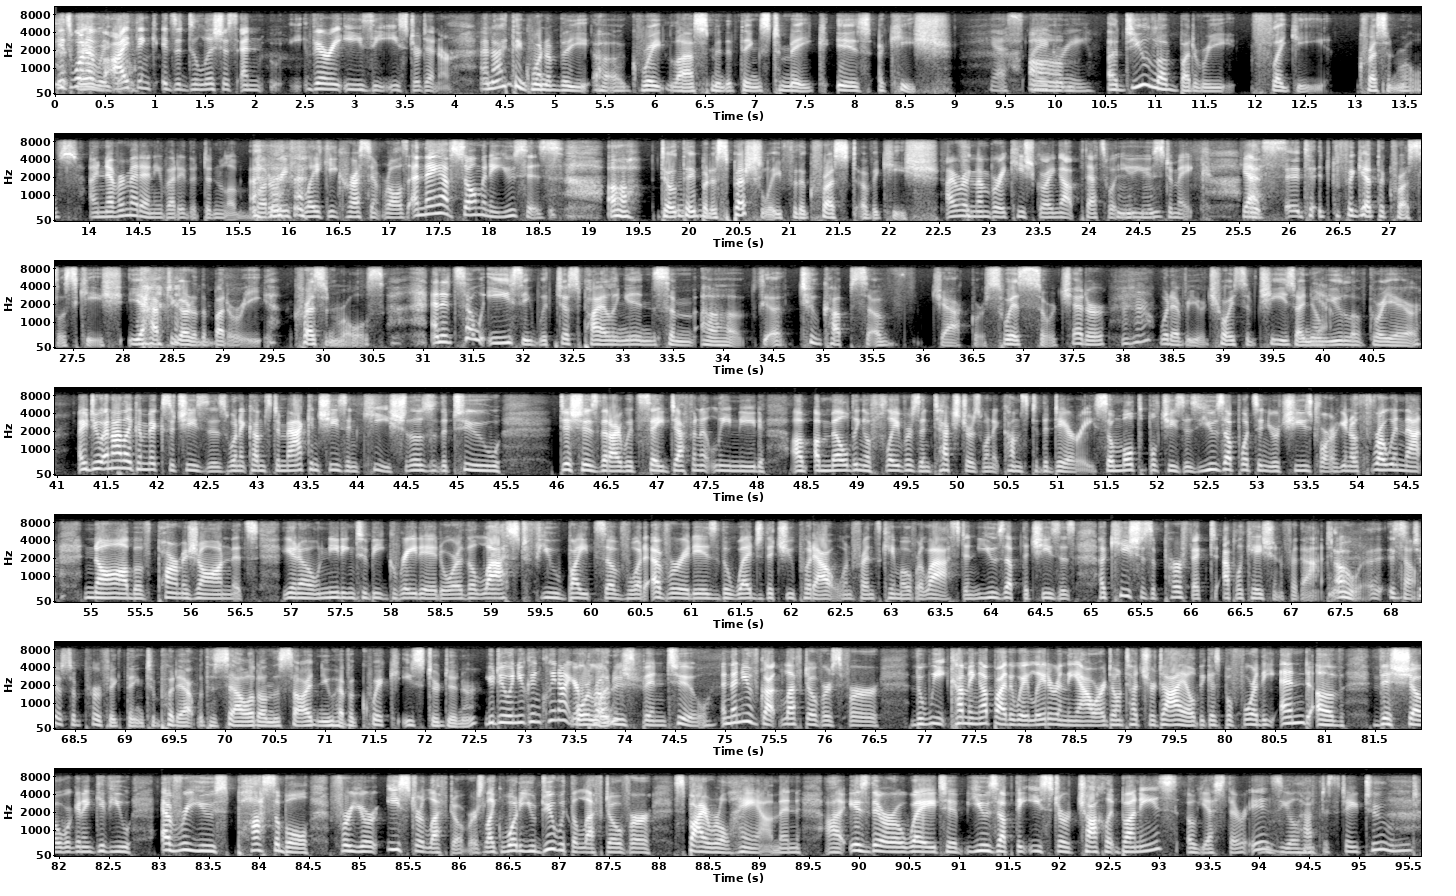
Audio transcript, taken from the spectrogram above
it's one There of I think it's a delicious and very easy Easter dinner. And I think one of the uh, great last minute things to make is a quiche. Yes, I Um, agree. Uh, do you love buttery, flaky crescent rolls? I never met anybody that didn't love buttery, flaky crescent rolls, and they have so many uses. Uh, don't they? But especially for the crust of a quiche. I remember a quiche growing up. That's what you used to make. Yes. It, it- forget the crustless quiche. You have to go to the buttery crescent rolls. And it's so easy with just piling in some uh, uh, two cups of Jack or Swiss or cheddar, whatever your choice of cheese. I know Mm-hmm. Yeah. you love Gruyere. I do, and I like a mix of cheeses when it comes to mac and cheese and quiche. Those are the two dishes that I would say definitely need a, a melding of flavors and textures when it comes to the dairy. So multiple cheeses. Use up what's in your cheese drawer. You know, throw in that knob of Parmesan that's you know needing to be grated, or the last few bites of whatever it is, the wedge that you put out when friends came over last, and use up the cheeses. A quiche is a perfect application for that. Oh, uh, it's So- just a perfect thing to put out with a salad on the side, and you have a quick Easter dinner. You do, and you can clean out your Or produce lunch. bin too. And then you've got leftovers for the week. Coming up, by the way, later in the hour, don't touch your dial because before the end of this show, we're going to give you every use possible for your Easter leftovers. Like, what do you do with the leftover spiral ham? And uh, is there a way to use up the Easter chocolate bunnies? Oh, yes, there is. You'll have to stay tuned.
